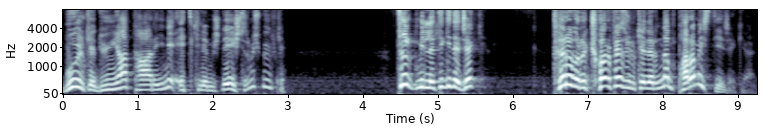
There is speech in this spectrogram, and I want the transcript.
Bu ülke dünya tarihini etkilemiş, değiştirmiş bir ülke. Türk milleti gidecek tırıvırı körfez ülkelerinden para mı isteyecek yani?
